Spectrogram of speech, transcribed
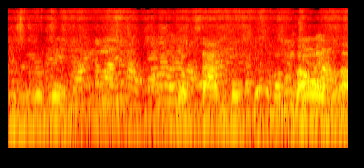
กินรถนี่ยกสามบุกเมาเราเรา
